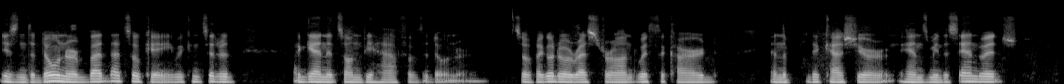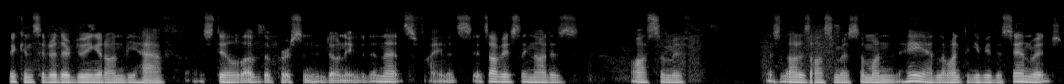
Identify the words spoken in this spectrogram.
isn't the donor, but that's okay. We consider, again, it's on behalf of the donor. So if I go to a restaurant with the card, and the the cashier hands me the sandwich we consider they're doing it on behalf uh, still of the person who donated and that's fine. It's it's obviously not as awesome if it's not as awesome as someone hey i want to give you the sandwich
